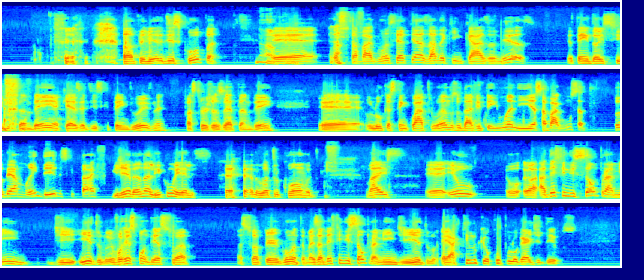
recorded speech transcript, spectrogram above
Ó, primeiro, desculpa. Não, é, essa bagunça é piazada aqui em casa mesmo. Eu tenho dois filhos também, a Késia disse que tem dois, né? O pastor José também. É, o Lucas tem quatro anos, o Davi tem um aninho. E essa bagunça toda é a mãe deles que está gerando ali com eles. no outro cômodo. Mas é, eu, eu, a definição para mim de ídolo, eu vou responder a sua, a sua pergunta, mas a definição para mim de ídolo é aquilo que ocupa o lugar de Deus.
